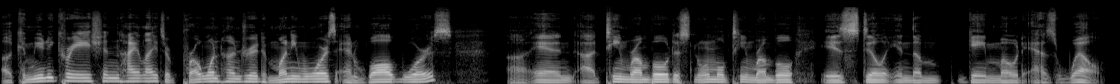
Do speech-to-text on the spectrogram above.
Uh, community creation highlights are Pro 100, Money Wars, and Wall Wars. Uh, and uh, Team Rumble, just normal Team Rumble, is still in the game mode as well.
